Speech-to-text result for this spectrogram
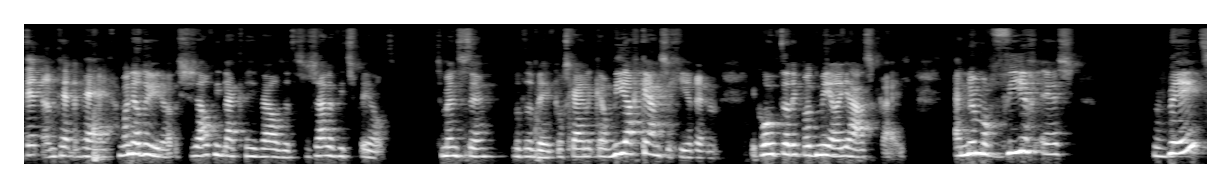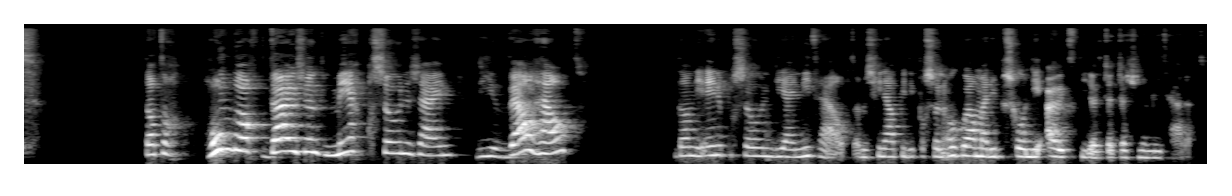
Dit en dit en Wanneer doe je dat? Als je zelf niet lekker in je vel zit, als er zelf iets speelt. Tenminste, dat weet ik waarschijnlijk. Er. Wie herkent zich hierin? Ik hoop dat ik wat meer ja's krijg. En nummer vier is, weet dat er honderdduizend meer personen zijn die je wel helpt dan die ene persoon die jij niet helpt. En misschien help je die persoon ook wel, maar die persoon die uit die, dat, dat je hem niet helpt.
